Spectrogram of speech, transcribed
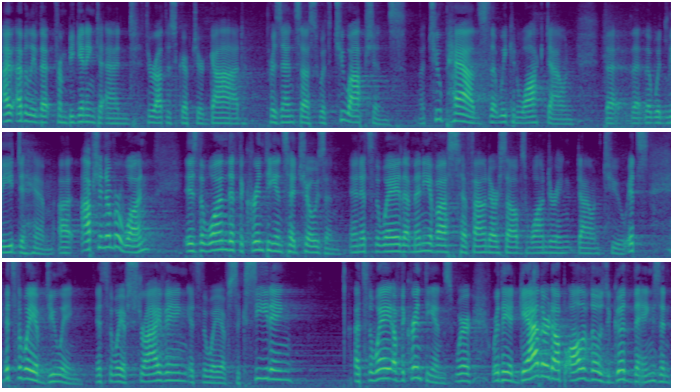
I, I believe that from beginning to end, throughout the scripture, God presents us with two options, uh, two paths that we can walk down that, that, that would lead to Him. Uh, option number one is the one that the Corinthians had chosen, and it's the way that many of us have found ourselves wandering down to. It's, it's the way of doing, it's the way of striving, it's the way of succeeding. That's the way of the Corinthians, where, where they had gathered up all of those good things and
